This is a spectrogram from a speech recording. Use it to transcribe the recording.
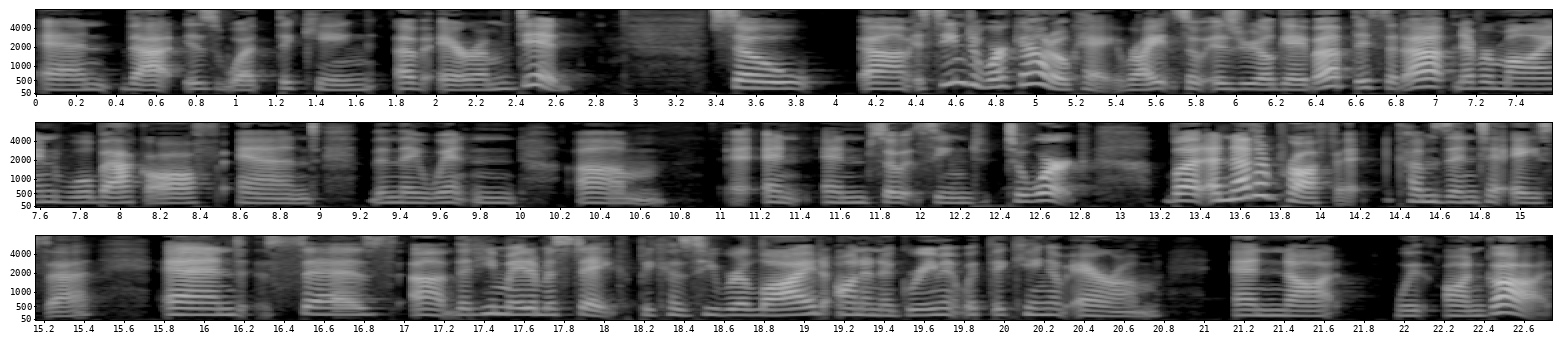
And that is what the king of Aram did. So um, it seemed to work out okay, right? So Israel gave up. They said, "Up, oh, never mind, we'll back off." And then they went and um, and and so it seemed to work. But another prophet comes into Asa and says uh, that he made a mistake because he relied on an agreement with the king of Aram and not with on God.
